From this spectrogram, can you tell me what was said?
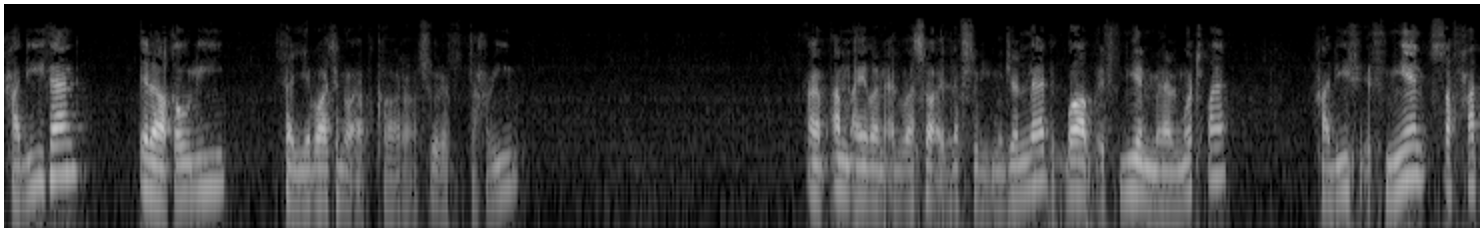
حديثا إلى قوله ثيبات وأبكارا سورة التحريم. أم أيضا الوسائل نفس المجلد. باب اثنين من المتحة حديث اثنين صفحة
